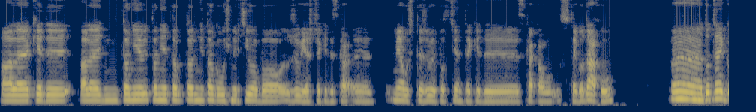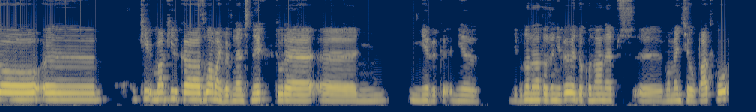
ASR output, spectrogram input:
ale kiedy, ale to nie, to nie, to, to nie to go uśmierciło, bo żył jeszcze, kiedy ska- e, miał już te żyły podcięte, kiedy skakał z tego dachu. E, do tego e, ma kilka złamań wewnętrznych, które nie, nie, nie wygląda na to, że nie były dokonane przy, w momencie upadku,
